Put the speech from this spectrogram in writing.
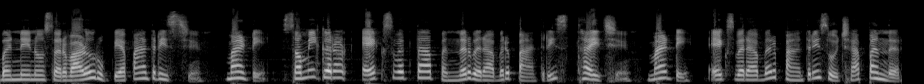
બંનેનો સરવાળો રૂપિયા પાંત્રીસ છે. માટે સમીકરણ એક્સ વત્તા પંદર બરાબર પાંત્રીસ થાય છે. માટે એક્સ બરાબર પાંત્રીસ ઓછા પંદર.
